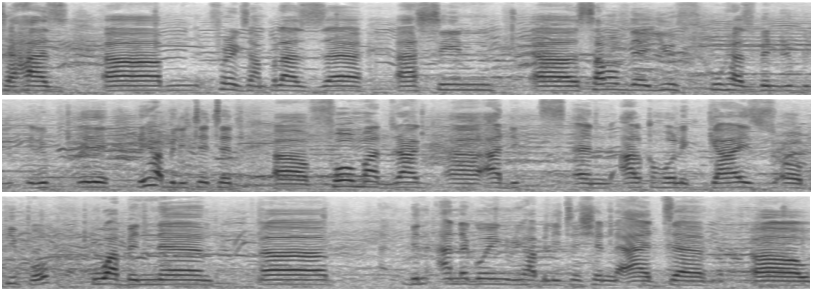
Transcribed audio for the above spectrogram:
has, um, for example, has uh, uh, seen uh, some of the youth who has been re re rehabilitated, former drug addicts and alcoholic guys or people who have been um, been undergoing rehabilitation at uh, uh,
